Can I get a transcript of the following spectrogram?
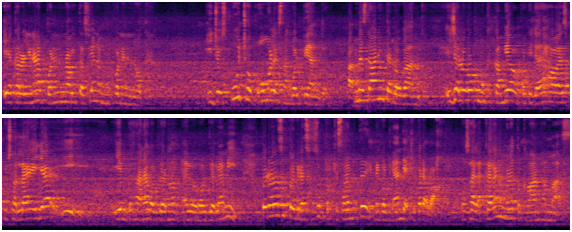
y a Carolina la ponen en una habitación y a mí me ponen en otra y yo escucho cómo la están golpeando. Me estaban interrogando y ya luego como que cambiaba porque ya dejaba de escucharla a ella y, y empezaban a, golpearme, a golpearme a mí. Pero era súper gracioso porque solamente me golpeaban de aquí para abajo. O sea, la cara no me lo tocaban jamás.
